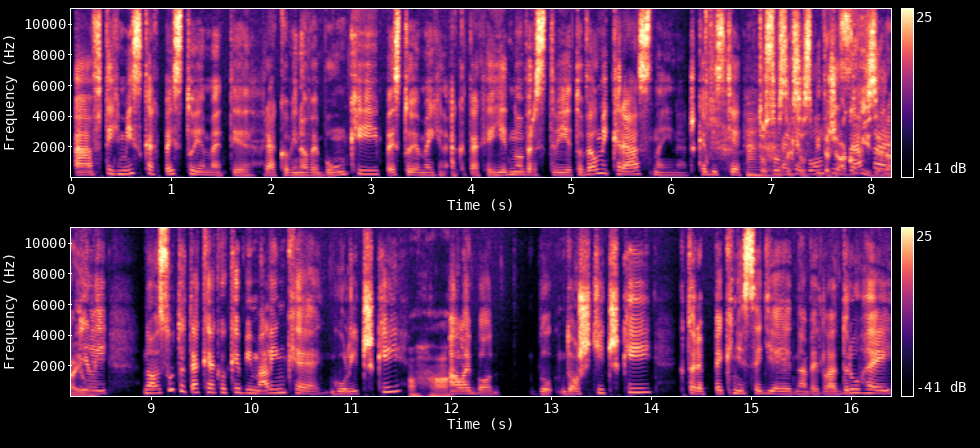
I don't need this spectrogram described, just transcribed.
A v tých miskách pestujeme tie rakovinové bunky, pestujeme ich ako také jednovrstvy. Je to veľmi krásne ináč. Keby ste To som sa chcel spýtať, ako vyzerajú? No sú to také ako keby malinké guličky, Aha. alebo do- doštičky, ktoré pekne sedia jedna vedľa druhej.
